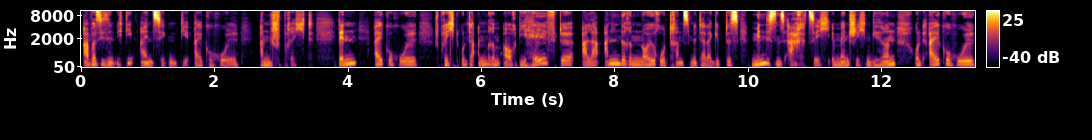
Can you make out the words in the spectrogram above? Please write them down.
aber sie sind nicht die einzigen, die Alkohol anspricht. Denn Alkohol spricht unter anderem auch die Hälfte aller anderen Neurotransmitter. Da gibt es mindestens 80 im menschlichen Gehirn und Alkohol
